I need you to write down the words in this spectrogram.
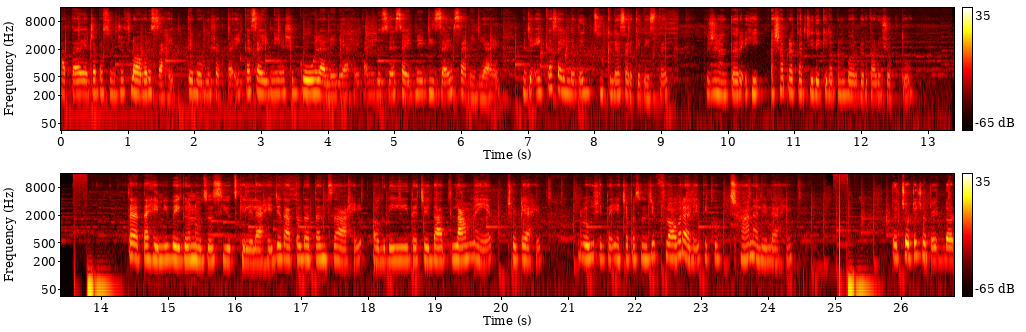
आता याच्यापासून जे फ्लॉवर्स आहेत ते बघू शकता. एका साईडने असे गोल आलेले आहेत आणि दुसऱ्या साईडने डिझाईन्स आलेली आहेत. म्हणजे एका साईडने ते झुकल्यासारखे दिसत आहेत त्याच्यानंतर ही अशा प्रकारची देखील आपण बॉर्डर काढू शकतो. तर आता हे मी वेगळं नोजस यूज केलेलं आहे जे दाता दातांचं आहे. अगदी त्याचे दात लांब नाही आहेत छोटे आहेत. तर बघू शकता याच्यापासून जे फ्लॉवर आले ते खूप छान आलेले आहे. तर छोटे छोटे डॉट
